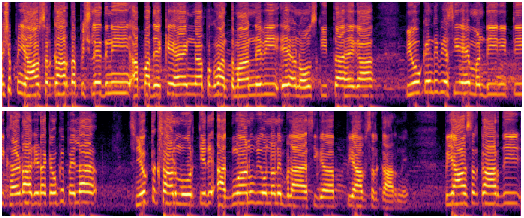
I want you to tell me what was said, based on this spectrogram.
ਅੱਛਾ, ਪੰਜਾਬ ਸਰਕਾਰ ਤਾਂ ਪਿਛਲੇ ਦਿਨੀ ਆਪਾਂ ਦੇਖੇ ਹੈਗਾ, ਭਗਵੰਤ ਮਾਨ ਨੇ ਵੀ ਇਹ ਅਨਾਉਂਸ ਕੀਤਾ ਹੈਗਾ ਵੀ ਉਹ ਕਹਿੰਦੇ ਵੀ ਅਸੀਂ ਇਹ ਮੰਡੀ ਨੀਤੀ ਖਰੜਾ ਜਿਹੜਾ, ਕਿਉਂਕਿ ਪਹਿਲਾਂ ਸੰਯੁਕਤ ਕਿਸਾਨ ਮੋਰਚੇ ਦੇ ਆਗੂਆਂ ਨੂੰ ਵੀ ਉਹਨਾਂ ਨੇ ਬੁਲਾਇਆ ਸੀਗਾ, ਪੰਜਾਬ ਸਰਕਾਰ ਨੇ। ਪੰਜਾਬ ਸਰਕਾਰ ਦੀ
